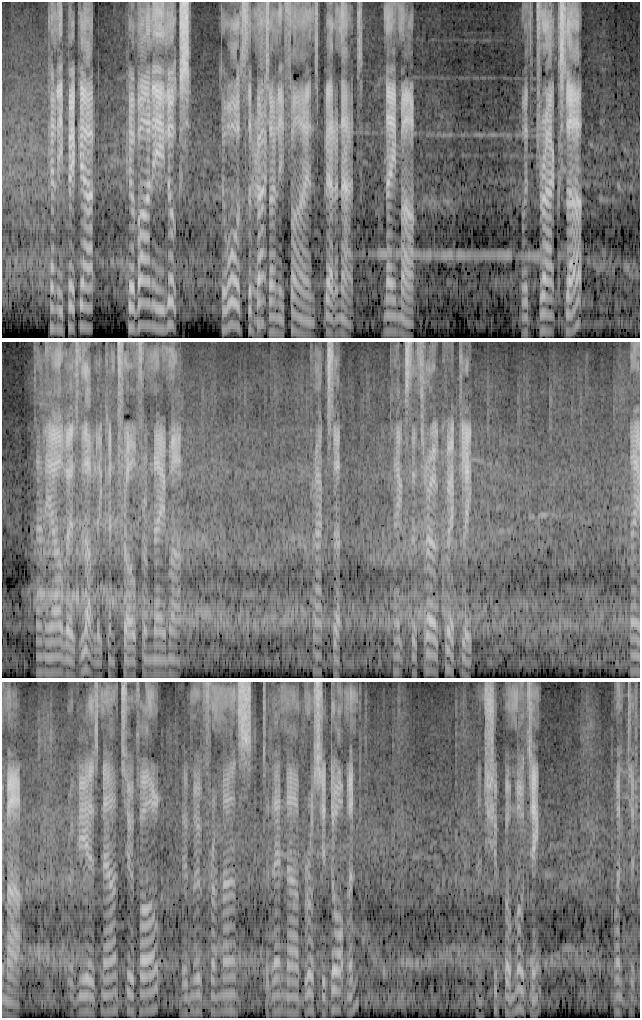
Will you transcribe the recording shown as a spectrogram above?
Can he pick out Cavani? looks towards the back. Only finds Bernat. Neymar with Draxler. Dani Alves, lovely control from Neymar. Draxler takes the throw quickly. Neymar. Reviews now to Hall who moved from Mainz to then uh, Borussia Dortmund. And Choupo-Moting went to...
